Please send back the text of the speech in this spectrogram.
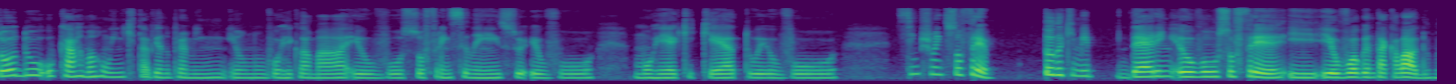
todo o karma ruim que tá vindo para mim. Eu não vou reclamar, eu vou sofrer em silêncio, eu vou morrer aqui quieto, eu vou simplesmente sofrer. Tudo que me derem, eu vou sofrer e, e eu vou aguentar calado.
